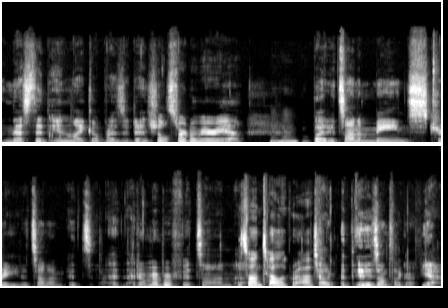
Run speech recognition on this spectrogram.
nested in like a residential sort of area, Mm-hmm. but it's on a main street. It's on a. It's I, I don't remember if it's on. It's uh, on Telegraph. Tele- it is on Telegraph. Yeah,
